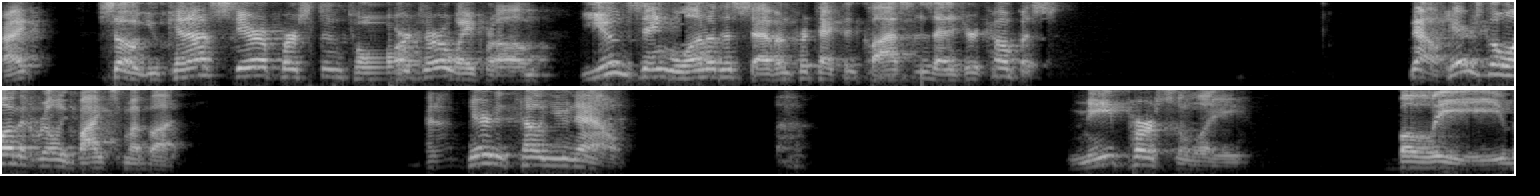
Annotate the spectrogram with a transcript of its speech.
right? So you cannot steer a person towards or away from using one of the seven protected classes as your compass. Now, here's the one that really bites my butt. And I'm here to tell you now, me personally believe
